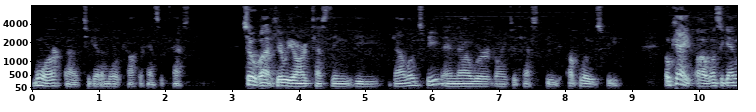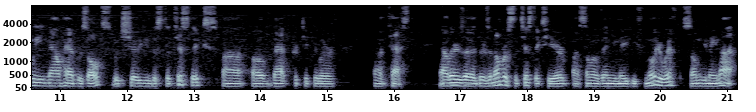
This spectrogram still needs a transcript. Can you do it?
more uh, to get a more comprehensive test. So uh, here we are testing the download speed, and now we're going to test the upload speed. Okay, uh, once again, we now have results which show you the statistics uh, of that particular uh, test. Now, there's a there's a number of statistics here. Uh, some of them you may be familiar with, some you may not.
